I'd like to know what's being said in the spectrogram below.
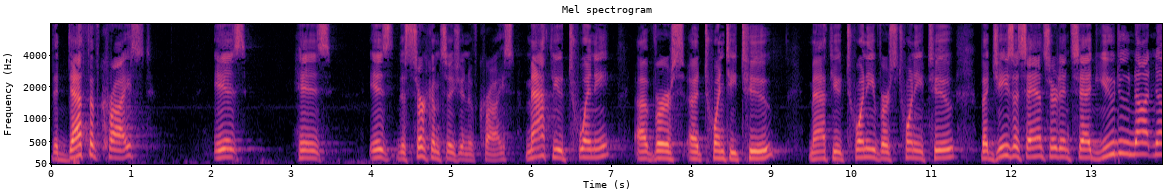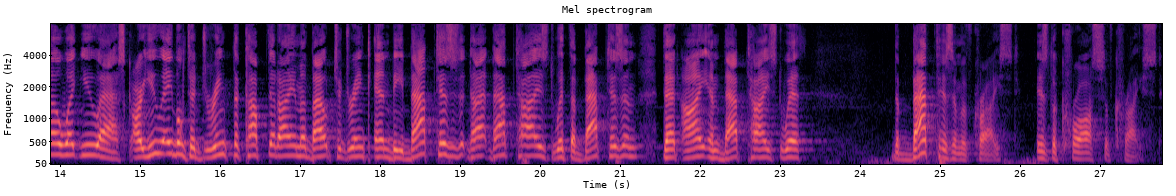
The death of Christ is, his, is the circumcision of Christ. Matthew 20, uh, verse uh, 22. Matthew 20, verse 22. But Jesus answered and said, You do not know what you ask. Are you able to drink the cup that I am about to drink and be baptized, baptized with the baptism that I am baptized with? The baptism of Christ is the cross of Christ.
